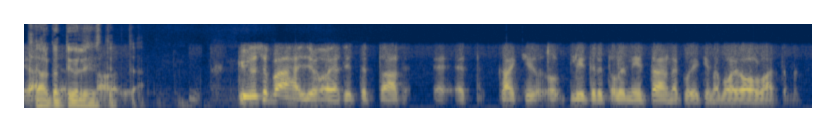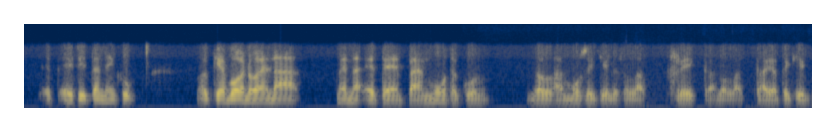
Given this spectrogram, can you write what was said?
ja, se alkoi tylsistyttää. Kyllä se vähän joo, ja sitten taas, että kaikki liiterit oli niin täynnä kuin ikinä voi olla, että et ei siitä niin kuin oikein voinut enää mennä eteenpäin muuta kuin jollain musiikillisella friikkailulla tai jotenkin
